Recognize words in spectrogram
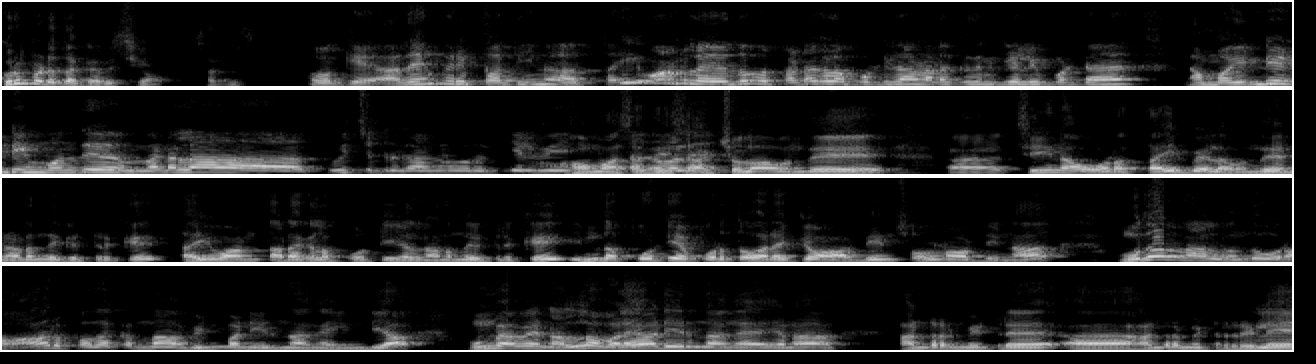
குறிப்பிடத்தக்க விஷயம் சதீஷ். ஓகே. அதே மாதிரி பார்த்தீங்கன்னா தைவான்ல ஏதோ தடகள போட்டிலாம் நடக்குதுன்னு கேள்விப்பட்டேன். நம்ம இந்தியன் டீம் வந்து மெடலா குவிச்சிட்டு இருக்காங்கன்னு ஒரு கேள்வி ஆமா சதீஷ். ஆக்சுவலா வந்து சீனாவோட தைபேல வந்து நடந்துகிட்டு இருக்கு தைவான் தடகள போட்டிகள் நடந்துகிட்டு இருக்கு இந்த போட்டியை பொறுத்த வரைக்கும் அப்படின்னு சொல்லணும் அப்படின்னா முதல் நாள் வந்து ஒரு ஆறு பதக்கம் தான் வின் பண்ணியிருந்தாங்க இந்தியா. உண்மையாவே நல்லா விளையாடி இருந்தாங்க ஏன்னா hundred metre hundred metre relay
